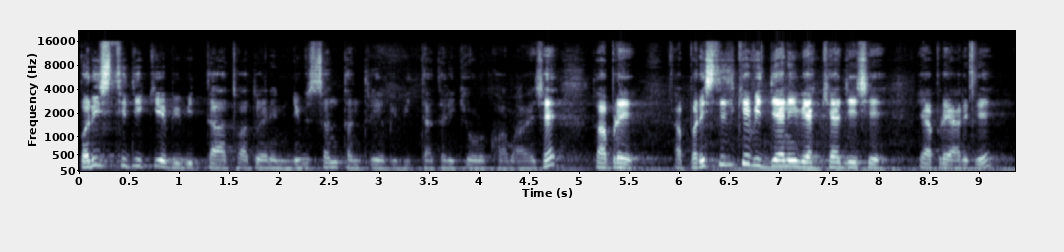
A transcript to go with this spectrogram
પરિસ્થિતિકીય વિવિધતા અથવા તો એને નિવસનતંત્રીય વિવિધતા તરીકે ઓળખવામાં આવે છે. તો આપણે આ પરિસ્થિતિકીય વિદ્યાની વ્યાખ્યા જે છે એ આપણે આ રીતે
